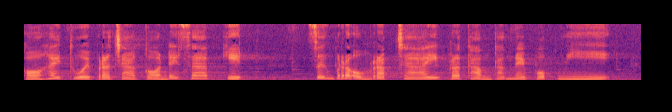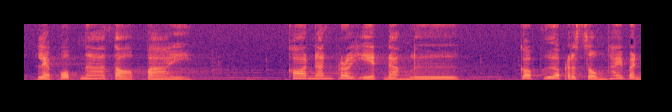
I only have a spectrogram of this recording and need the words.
ขอให้ทวยประชากรได้ทราบกิจ ซึ่งพระองค์รับใช้พระธรรมทั้งในภพนี้ และภพหน้าต่อไป ข้อนั้นเพราะเหตุดังลือ ก็เพื่อประสงค์ให้บรร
